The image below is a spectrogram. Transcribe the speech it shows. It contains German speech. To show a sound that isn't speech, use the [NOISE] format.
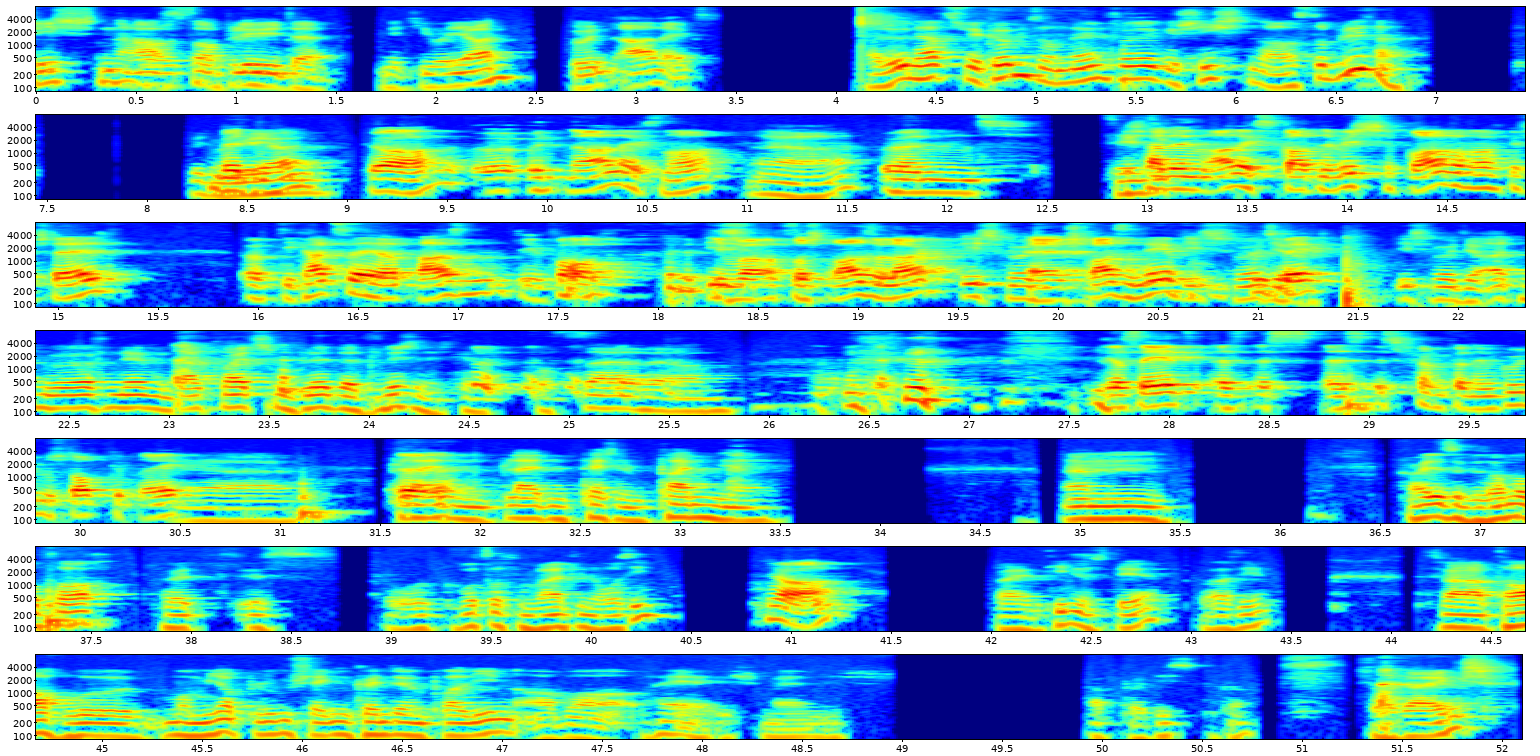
Geschichten aus der Blüte mit Julian Und Alex. Hallo und herzlich willkommen zur neuen Folge Geschichten aus der Blüte. Mit, Mit Julian. Ja, äh, und Alex, ne? Ja. Und Sehen ich hatte den Alex gerade eine wichtige Frage noch gestellt. Ob die Katze hier draußen, die vor, die mal auf der Straße lag, ich wollte, äh, Straße nee, ich wollte, weg. ich wollte ja Atmo aufnehmen und da quatschen blöd dazwischen. Ich kann das selber, [LAUGHS] Ihr seht, es ist, es ist schon von einem guten Start geprägt. ja. Pleiten, Pleiten, Pech und Pannen hier. Ähm, heute ist ein besonderer Tag. Heute ist der Geburtstag von Valentin Rossi. Ja, Valentinus Day, quasi. Das war der Tag, wo man mir Blumen schenken könnte und Pralinen, aber hey, ich meine, ich hab heute nichts bekommen. Schade eigentlich.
